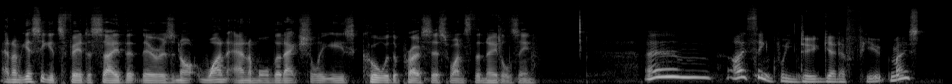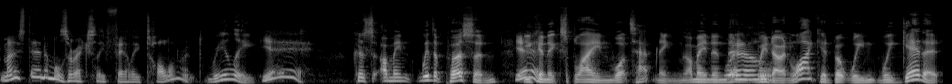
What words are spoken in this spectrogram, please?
And I'm guessing it's fair to say that there is not one animal that actually is cool with the process once the needle's in. Um, I think we do get a few. Most most animals are actually fairly tolerant. Really? Yeah. Because I mean, with a person, you can explain what's happening. I mean, and then we don't like it, but we we get it.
